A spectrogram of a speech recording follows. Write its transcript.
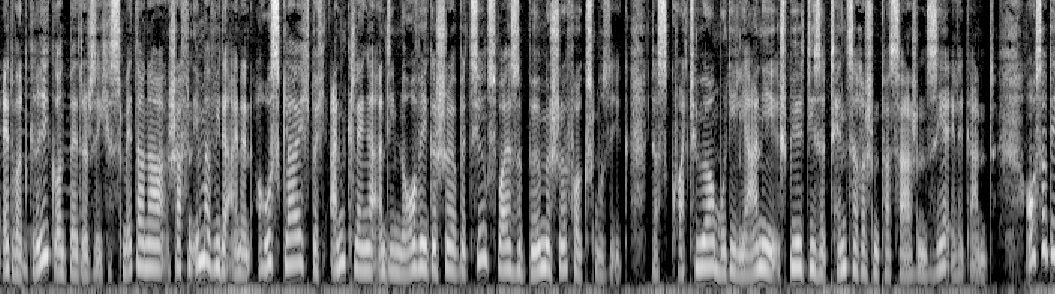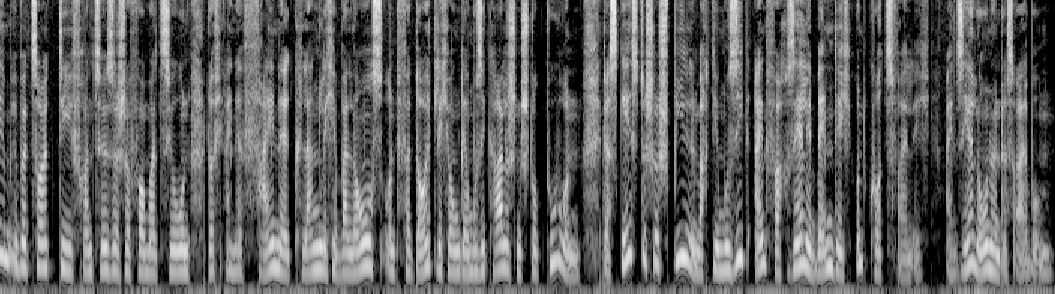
Edward Grieg und Bedřich Smetana, schaffen immer wieder einen Ausgleich durch Anklänge an die norwegische bzw. böhmische Volksmusik. Das Quatuor Modigliani spielt diese tänzerischen Passagen sehr elegant. Außerdem überzeugt die französische Formation durch eine feine klangliche Balance und Verdeutlichung der musikalischen Strukturen. Das gestische Spiel macht die Musik Musik einfach sehr lebendig und kurzweilig. Ein sehr lohnendes Album.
